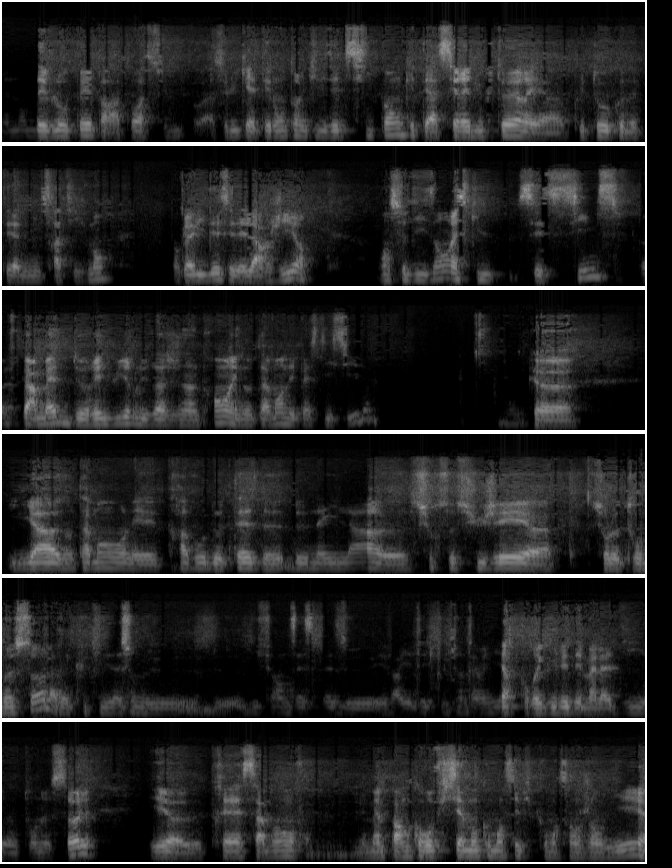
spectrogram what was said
maintenant développer par rapport à celui, qui a été longtemps utilisé de SIPAN, qui était assez réducteur et euh, plutôt connoté administrativement. Donc là, l'idée, c'est d'élargir en se disant est-ce que ces SIMS peuvent permettre de réduire l'usage des intrants et notamment des pesticides? Euh, il y a notamment les travaux de thèse de, de euh, sur ce sujet, euh, sur le tournesol, avec l'utilisation de, différentes espèces et variétés de cultures intermédiaires pour réguler des maladies euh, tournesol. Et très récemment, il n'a même pas encore officiellement commencé, puisqu'il commence en janvier,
